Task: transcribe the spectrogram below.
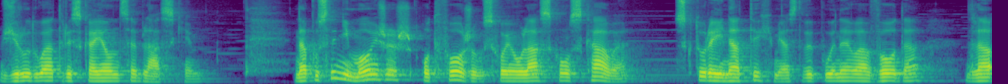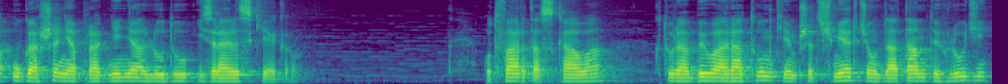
w źródła tryskające blaskiem. Na pustyni Mojżesz otworzył swoją laską skałę, z której natychmiast wypłynęła woda dla ugaszenia pragnienia ludu izraelskiego. Otwarta skała, która była ratunkiem przed śmiercią dla tamtych ludzi,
